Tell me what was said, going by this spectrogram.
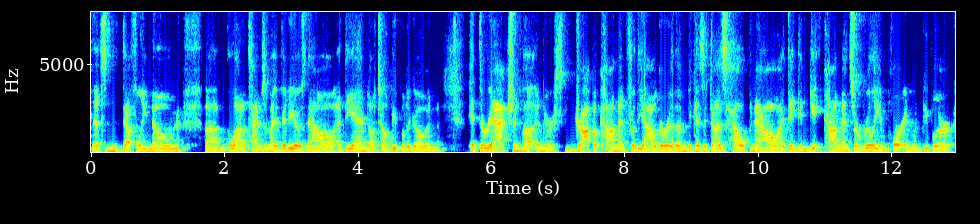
that's definitely known um, a lot of times in my videos now at the end i'll tell people to go and hit the reaction button or drop a comment for the algorithm because it does help now i think and get comments are really important when people are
